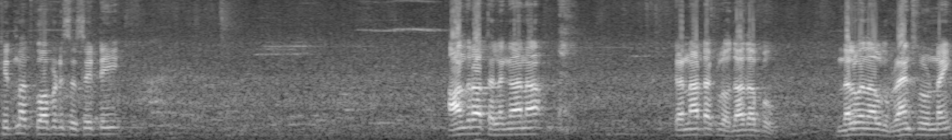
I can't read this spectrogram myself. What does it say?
ఖిద్మత్ కోఆపరేటివ్ సొసైటీ ఆంధ్ర తెలంగాణ కర్ణాటకలో దాదాపు నలభై నాలుగు బ్రాంచ్లు ఉన్నాయి.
